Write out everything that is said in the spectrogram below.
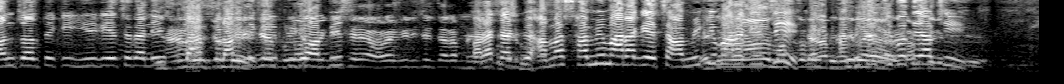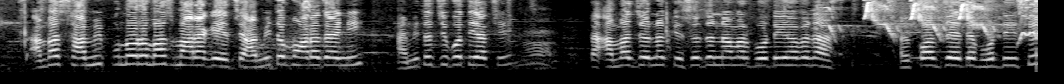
অঞ্চল থেকে ইয়ে তাহলে অফিস আমার স্বামী মারা গেছে আমি কি মারা গেছি? আমি তো জীবতে আছি। আমার স্বামী পনেরো মাস মারা গেছে আমি তো মারা যাইনি আমি তো জীবতে আছি। তা আমার জন্য কিসের জন্য আমার ভোটই হবে না? আমি পঞ্চায়েতে ভোট দিয়েছি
